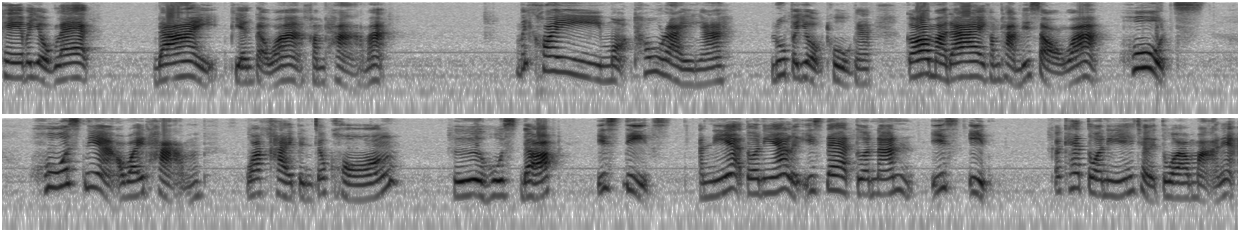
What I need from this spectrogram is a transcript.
เคประโยคแรกได้ เพียงแต่ว่าคำถามอะไม่ค่อยเหมาะเท่าไหร่ไงรูปประโยคถูกไงก็มาได้คำถามที่สองว่า whose whose เนี่ยเอาไว้ถาม ว่าใครเป็นเจ้าของ คือ whose dog is this อันเนี้ยตัวเนี้ยหรือ is that ตัวนั้น is it ก็แค่ตัวนี้เฉยตัวหมาเนี่ย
